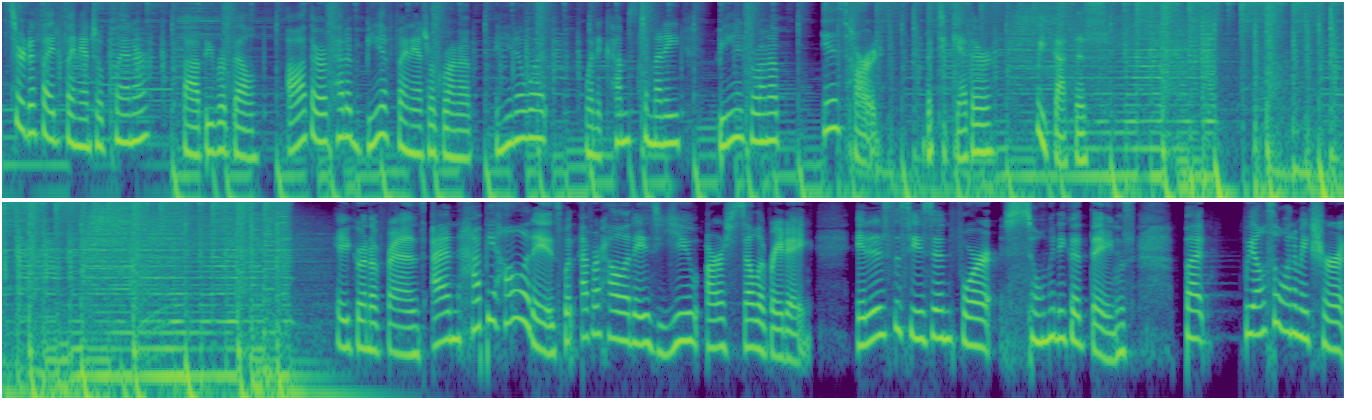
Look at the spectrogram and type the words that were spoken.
certified financial planner, Bobbi Rebell, author of How to Be a Financial Grown-up. And you know what? When it comes to money, being a grown up is hard, but together, we got this. Hey, grown up friends, and happy holidays, whatever holidays you are celebrating. It is the season for so many good things, but we also want to make sure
